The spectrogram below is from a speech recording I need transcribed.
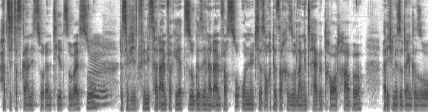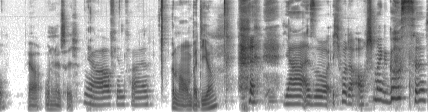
hat sich das gar nicht so rentiert, so weißt du. Mhm. Deswegen finde ich es halt einfach jetzt so gesehen halt einfach so unnötig, dass auch der Sache so lange hinterhergetraut habe, weil ich mir so denke, so, ja, unnötig. Ja, auf jeden Fall. Genau, und bei dir? Ja, also ich wurde auch schon mal geghostet,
